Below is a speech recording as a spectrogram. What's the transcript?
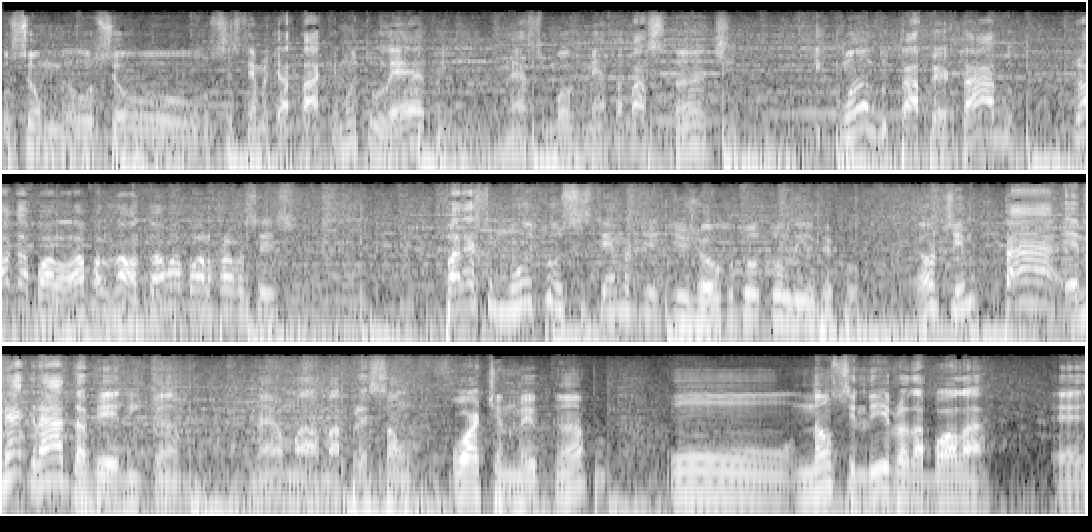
o seu, o seu sistema de ataque é muito leve, né? Se movimenta bastante. E quando tá apertado, joga a bola lá e fala, não, toma a bola para vocês. Parece muito o sistema de, de jogo do, do Liverpool. É um time que tá. é, me agrada ver ele em campo. Né? Uma, uma pressão forte no meio campo. Um, não se livra da bola é,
